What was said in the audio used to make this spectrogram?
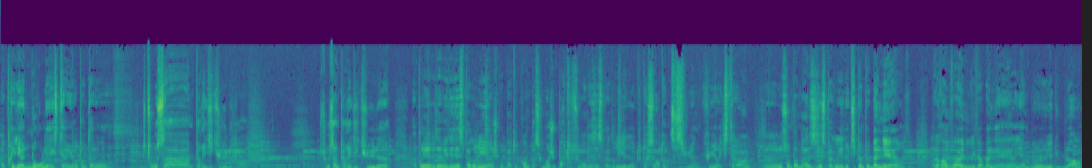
Après, il y a un ourlet extérieur au pantalon. Je trouve ça un peu ridicule, quoi. Je trouve ça un peu ridicule. Après, vous avez des espadrilles, je peux pas te compte parce que moi je porte souvent des espadrilles de toutes sortes, en tissu, en cuir, etc. Euh, sont pas mal, ces espadrilles de type un peu balnéaire. Elles renvoient à un univers balnéaire, il y a un bleu, il y a du blanc.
